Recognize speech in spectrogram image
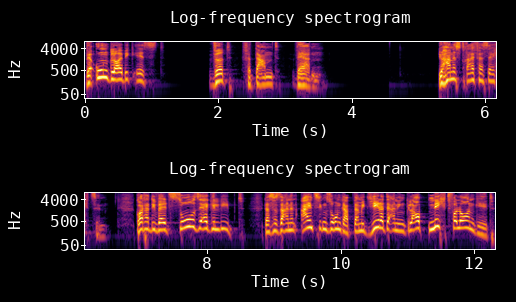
Wer ungläubig ist, wird verdammt werden. Johannes 3, Vers 16. Gott hat die Welt so sehr geliebt, dass er seinen einzigen Sohn gab, damit jeder, der an ihn glaubt, nicht verloren geht.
